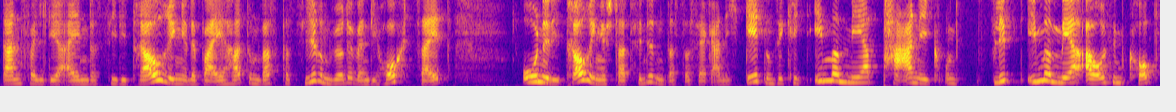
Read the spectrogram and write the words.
Dann fällt ihr ein, dass sie die Trauringe dabei hat und was passieren würde, wenn die Hochzeit ohne die Trauringe stattfindet und dass das ja gar nicht geht. Und sie kriegt immer mehr Panik und flippt immer mehr aus im Kopf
